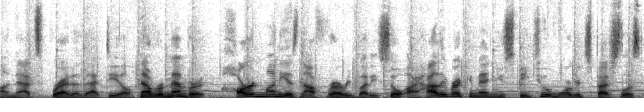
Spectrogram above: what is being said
on that spread of that deal. Now remember, hard money is not for everybody, so I highly recommend you speak to a mortgage specialist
